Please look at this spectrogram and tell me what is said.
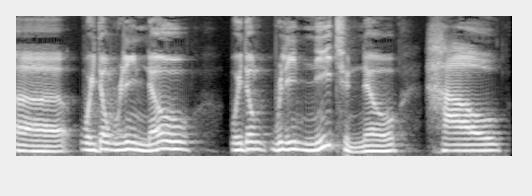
uh, we don't really know. We don't really need to know how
